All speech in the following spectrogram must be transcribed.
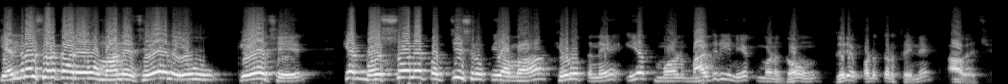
કેન્દ્ર સરકાર એવું માને છે અને એવું કહે છે કે બસો ને પચીસ રૂપિયામાં ખેડૂતને એક મણ બાજરી ને એક મણ ઘઉં ઘરે પડતર થઈને આવે છે.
